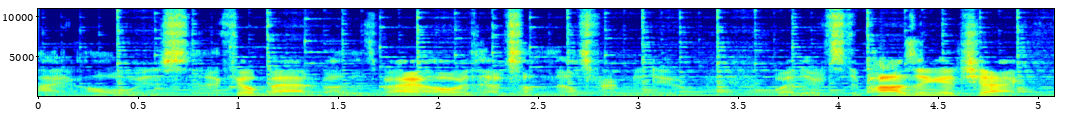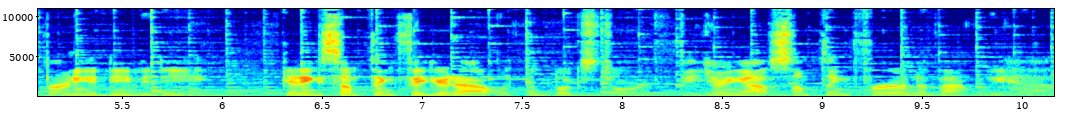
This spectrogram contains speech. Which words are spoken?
I always, and I feel bad about this, but I always have something else for him to do. Whether it's depositing a check, burning a DVD, getting something figured out with the bookstore, figuring out something for an event we have.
